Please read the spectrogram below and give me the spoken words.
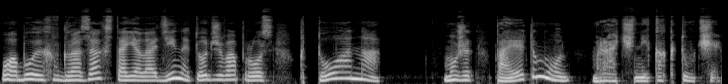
У обоих в глазах стоял один и тот же вопрос «Кто она?» Может, поэтому он мрачный, как туча?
